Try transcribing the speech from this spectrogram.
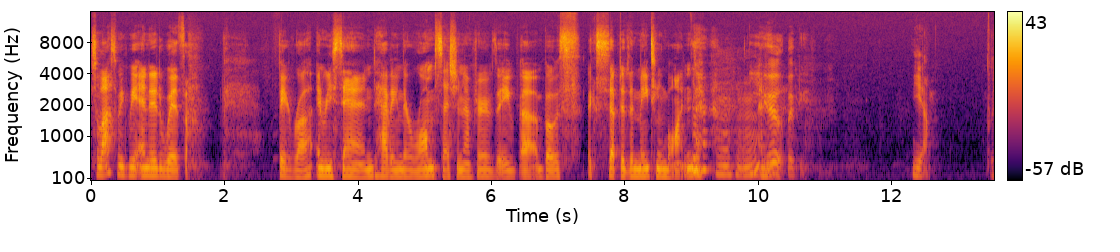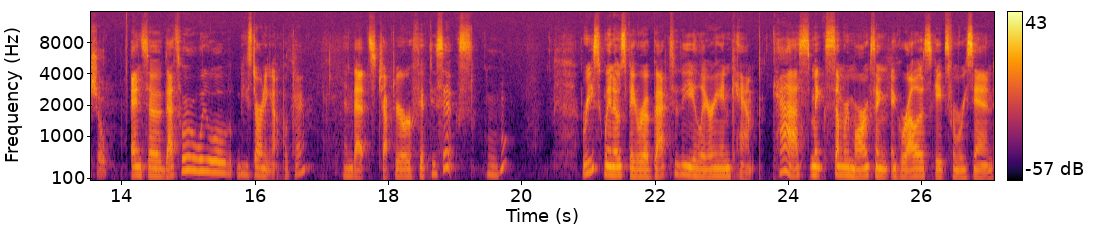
So last week we ended with Feyre and Rhysand having their romp session after they uh, both accepted the mating bond. Yeah, baby. Yeah, for sure. and so that's where we will be starting up, okay? And that's chapter 56. Rhys winnows Feyre back to the Illyrian camp. Cass makes some remarks and Agrella escapes from Rhysand.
